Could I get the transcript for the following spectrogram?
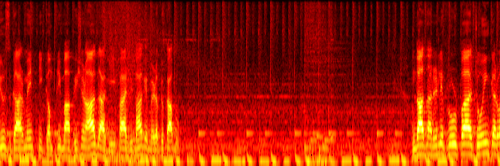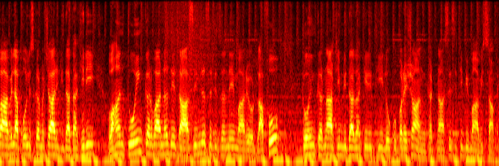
યુઝ ગાર્મેન્ટની કંપનીમાં ભીષણ આગ લાગી. ફાયર વિભાગે મેળવ્યો કાબુ. અમદાવાદના રિલીફ રોડ પર ટોઈંગ કરવા આવેલા પોલીસ કર્મચારીની દાદાગીરી વાહન ટોઈંગ કરવા ન દેતા સિનિયર સિટીઝનને માર્યો લાફો ટોઈંગ કરનાર ટીમની દાદાગીરીથી લોકો પરેશાન ઘટના સીસીટીવીમાં આવી સામે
